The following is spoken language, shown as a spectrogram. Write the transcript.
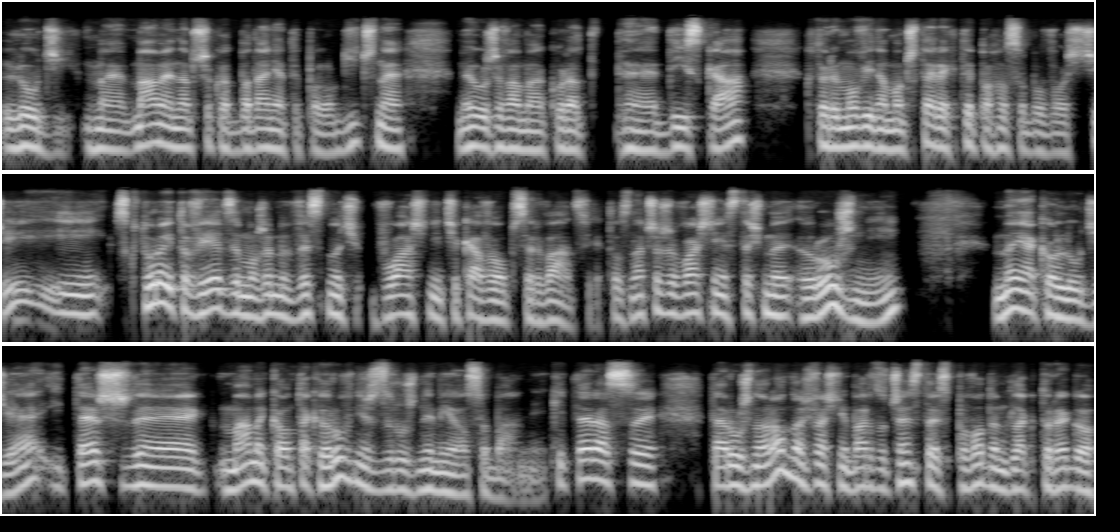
ludzi. My mamy na przykład badania typologiczne, my używamy akurat e, DISKA, który mówi nam o czterech typach osobowości i z której to wiedzy możemy wysnuć właśnie ciekawe obserwacje. To znaczy, że właśnie jesteśmy różni, my jako ludzie i też e, mamy kontakt również z różnymi osobami. I teraz e, ta różnorodność właśnie bardzo często jest powodem, dla którego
